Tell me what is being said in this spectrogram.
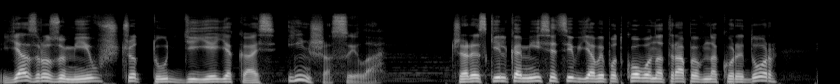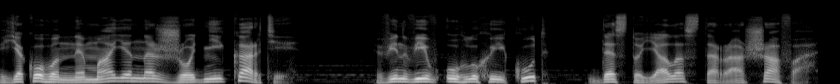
я зрозумів, що тут діє якась інша сила. Через кілька місяців я випадково натрапив на коридор, якого немає на жодній карті. Він вів у глухий кут, де стояла стара шафа.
